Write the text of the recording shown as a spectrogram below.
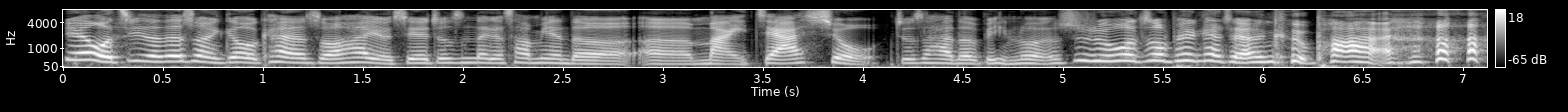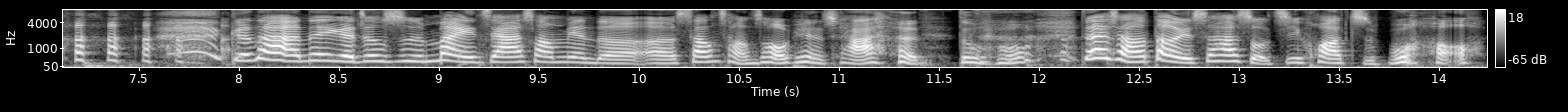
因为我记得那时候你给我看的时候，他有些就是那个上面的呃买家秀，就是他的评论是如果照片看起来很可怕，欸，跟他那个就是卖家上面的呃商场照片差很多。在想到到底是他手机画质不好，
